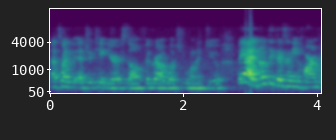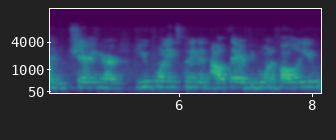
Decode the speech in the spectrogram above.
That's why you educate yourself, figure out what you want to do. But yeah, I don't think there's any harm in sharing your viewpoints, putting it out there. If people want to follow you,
